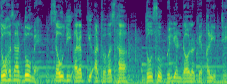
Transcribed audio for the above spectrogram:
2002 में सऊदी अरब की अर्थव्यवस्था 200 बिलियन डॉलर के करीब थी,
